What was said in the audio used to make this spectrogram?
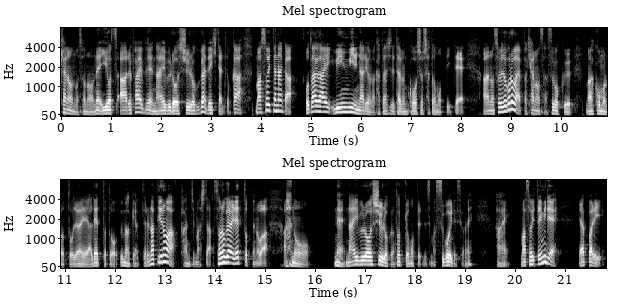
キャノンのそのね、EOS R5 で内部 RAW 収録ができたりとか、まあそういったなんか、お互いウィンウィンになるような形で多分交渉したと思っていて、あの、そういうところがやっぱキャノンさんすごく、まあコモドじゃないや、レッドとうまくやってるなっていうのは感じました。そのぐらいレッドってのは、あの、ね、内部 RAW 収録の特許を持ってるんです。まあすごいですよね。はい。まあそういった意味で、やっぱり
